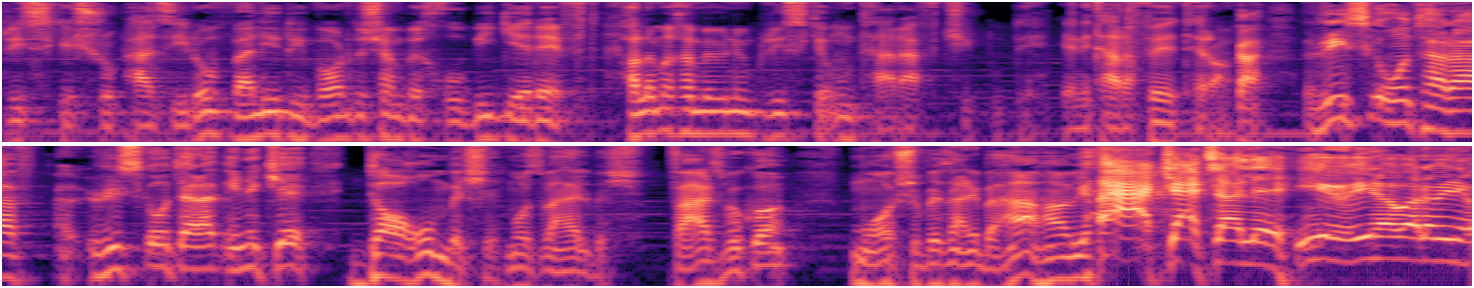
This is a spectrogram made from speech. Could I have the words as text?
ریسکش رو پذیرفت ولی reward ش هم به خوبی گرفت. حالا می‌خوام ببینیم ریسک اون طرف چی بوده. یعنی طرف ترامپ. ریسک اون طرف ریسک اون طرف اینه که داغون بشه مضمحل بشه. فرض بکن موهاشو بزنی به هم هم ها کچله اینا برو ببینیم.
